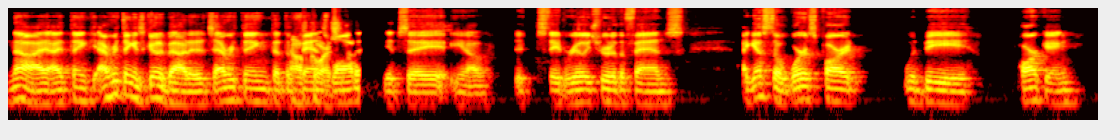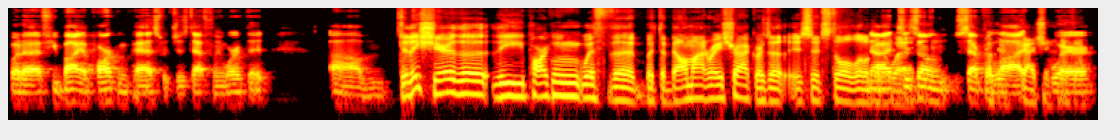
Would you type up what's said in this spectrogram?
No, I, I, think everything is good about it. It's everything that the fans wanted. It's a you know it stayed really true to the fans. I guess the worst part would be parking, but uh, if you buy a parking pass, which is definitely worth it. Um, Do they share the the parking with the with the Belmont racetrack, or is it is it still a little? No, bit it's away? its own separate okay, lot. Gotcha. Where, okay.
